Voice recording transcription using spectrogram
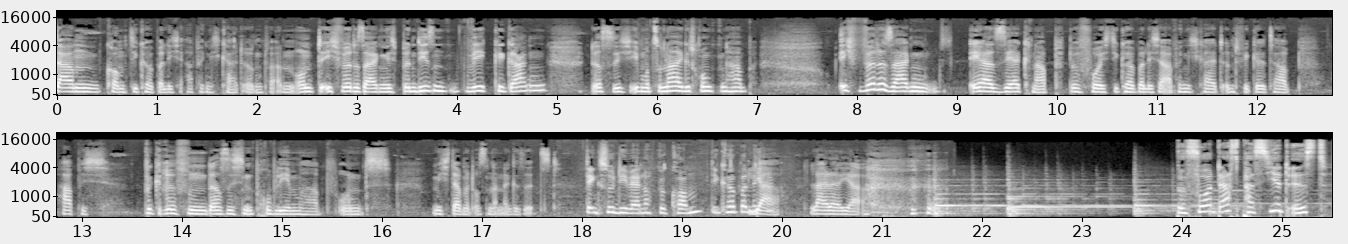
dann kommt die körperliche Abhängigkeit irgendwann. Und ich würde sagen, ich bin diesen Weg gegangen, dass ich emotional getrunken habe. Ich würde sagen, eher sehr knapp, bevor ich die körperliche Abhängigkeit entwickelt habe, habe ich begriffen, dass ich ein Problem habe und mich damit auseinandergesetzt. Denkst du, die wäre noch gekommen, die körperliche? Ja, leider ja. Bevor das passiert ist,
